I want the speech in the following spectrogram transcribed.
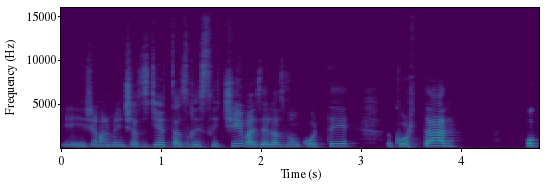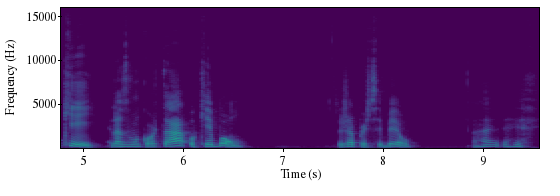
e geralmente as dietas restritivas, elas vão cortar, cortar o quê? Elas vão cortar o que é bom. Você já percebeu?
